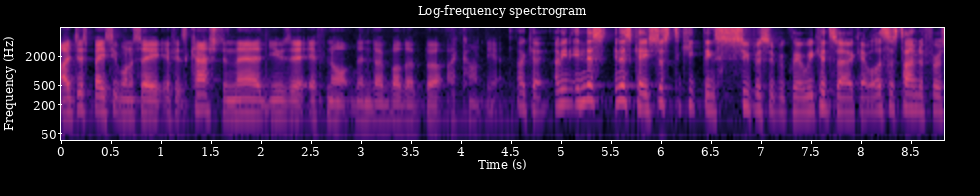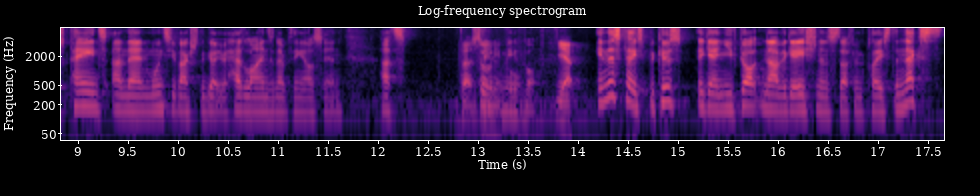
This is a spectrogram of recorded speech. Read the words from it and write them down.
I just basically want to say if it's cached in there, use it. If not, then don't bother, but I can't yet. Okay. I mean, in this in this case, just to keep things super super clear, we could say, okay, well, this is time to first paint, and then once you've actually got your headlines and everything else in, that's That's sort of meaningful. Yep. In this case, because again you've got navigation and stuff in place, the next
